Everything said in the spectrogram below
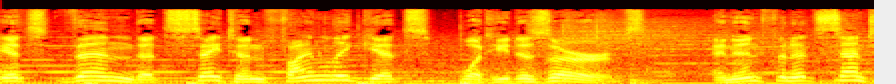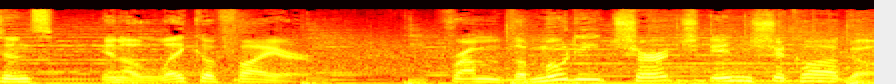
It's then that Satan finally gets what he deserves an infinite sentence in a lake of fire. From the Moody Church in Chicago,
